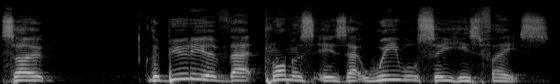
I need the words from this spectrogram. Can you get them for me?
So, the beauty of that promise is that we will see his face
